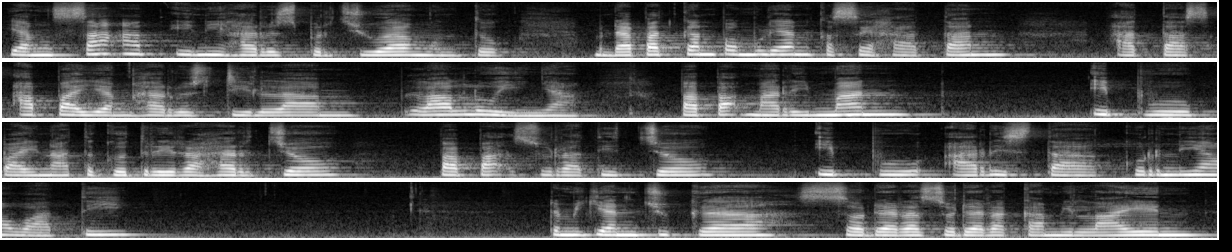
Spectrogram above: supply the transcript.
yang saat ini harus berjuang untuk mendapatkan pemulihan kesehatan atas apa yang harus dilaluinya. Bapak Mariman, Ibu Paina Tegutri Raharjo, Bapak Suratijo, Ibu Arista Kurniawati, demikian juga saudara-saudara kami lain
